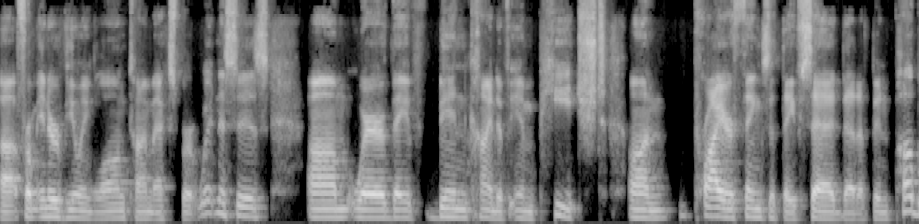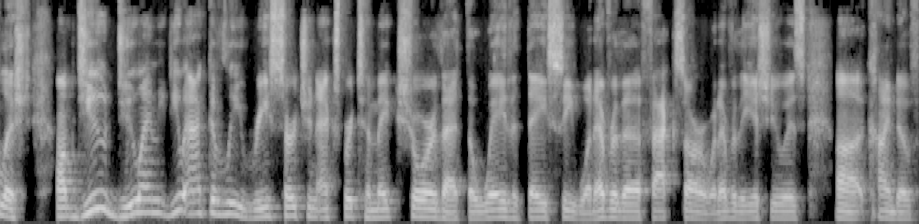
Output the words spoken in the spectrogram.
uh, from interviewing longtime expert witnesses um, where they've been kind of impeached on prior things that they've said that have been published. Um, do you do any? Do you actively research an expert to make sure that the way that they see whatever the facts are or whatever the issue is, uh, kind of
